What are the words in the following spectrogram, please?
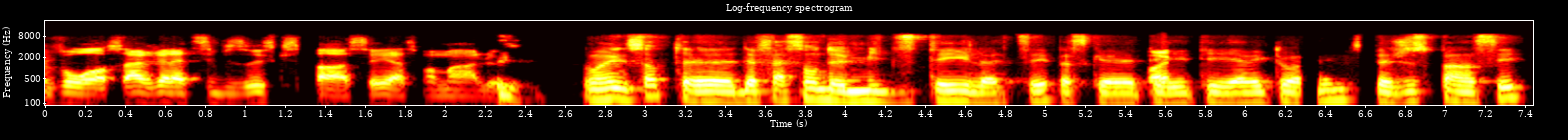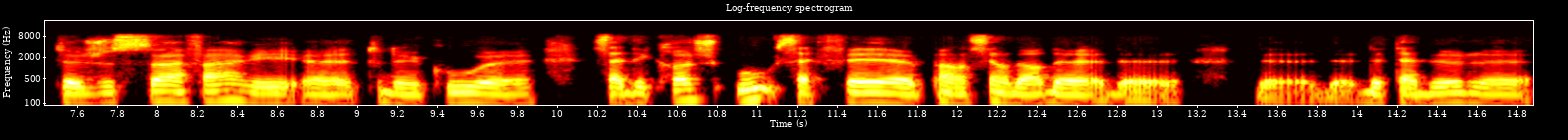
voir ça, à relativiser ce qui se passait à ce moment-là. Oui, une sorte euh, de façon de méditer, là, tu sais, parce que tu es, avec toi-même, tu peux juste penser, tu as juste ça à faire et euh, tout d'un coup, euh, ça décroche ou ça te fait penser en dehors de, de, de, de ta bulle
